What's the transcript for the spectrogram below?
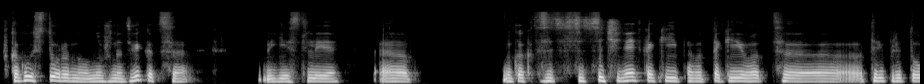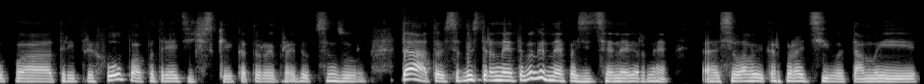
в какую сторону нужно двигаться, если э, ну, как-то сочинять какие-то вот такие вот э, три притопа, три прихлопа патриотические, которые пройдут цензуру. Да, то есть, с одной стороны, это выгодная позиция, наверное, э, силовые корпоративы, там и,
